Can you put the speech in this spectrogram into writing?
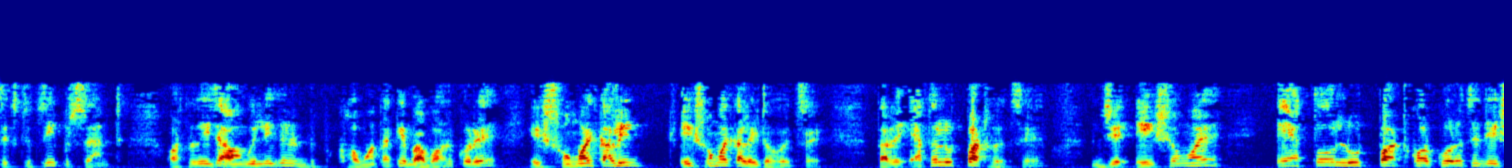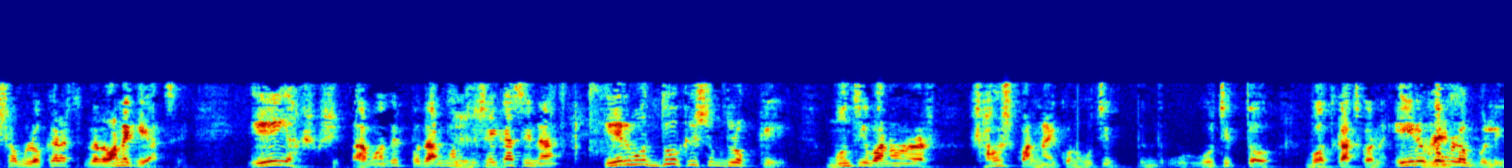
সিক্সটি থ্রি পার্সেন্ট অর্থাৎ এই যে আওয়ামী লীগের ক্ষমতাকে ব্যবহার করে এই সময়কালীন, এই সময়কালে এটা হয়েছে। তার এত লুটপাট হয়েছে যে এই সময়ে এত লুটপাট করেছে যে সব লোকেরা তারা অনেকেই আছে এই আমাদের প্রধানমন্ত্রী। শেখ হাসিনা এর মধ্যেও কিছু লোককে মন্ত্রী বানানোর সাহস পান নাই কোন উচিত উচিত তো বোধ কাজ করে না এইরকম. লোকগুলি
